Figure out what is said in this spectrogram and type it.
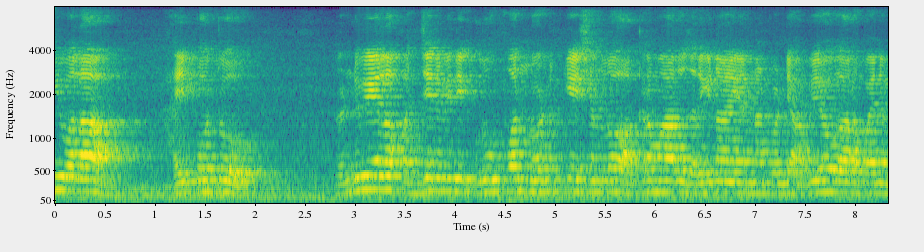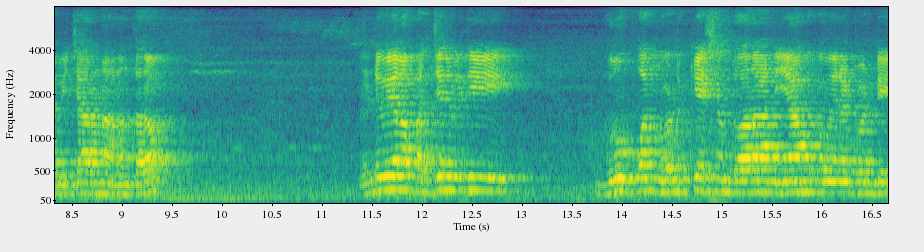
ఇటీవల హైకోర్టు రెండు వేల పద్దెనిమిది గ్రూప్ వన్ నోటిఫికేషన్లో అక్రమాలు జరిగినాయన్నటువంటి అభియోగాలపైన విచారణ అనంతరం రెండు వేల పద్దెనిమిది గ్రూప్ వన్ నోటిఫికేషన్ ద్వారా నియామకమైనటువంటి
